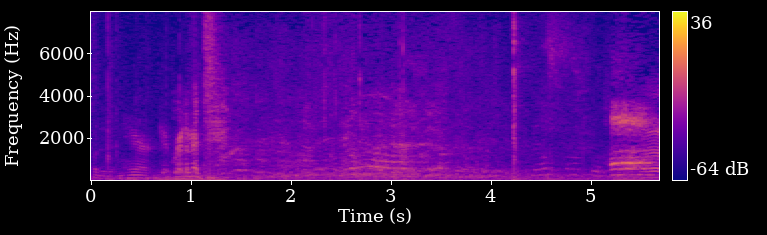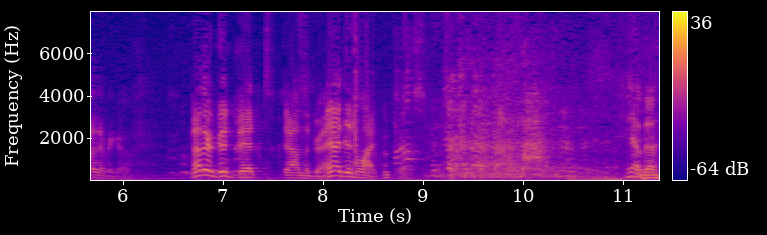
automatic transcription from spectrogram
Put it in here. Get rid of it. Oh, there we go. Another good bit down the drain. I didn't like. Who cares? Yeah, the.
